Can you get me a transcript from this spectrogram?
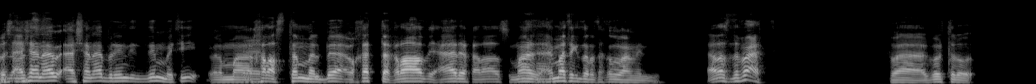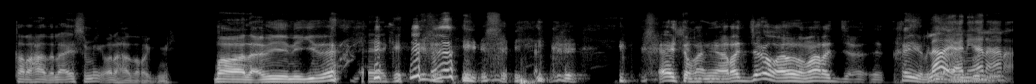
بس. عشان أب... عشان أبري ذمتي لما إيه. خلاص تم البيع وأخذت اغراضي عارف خلاص ما يعني ما تقدروا تاخذوها مني. خلاص دفعت. فقلت له ترى هذا لا اسمي ولا هذا رقمي. طالع فيني كذا. إيش تبغاني أرجعه؟ والله ما رجع. تخيل لا يعني يقول أنا. أنا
